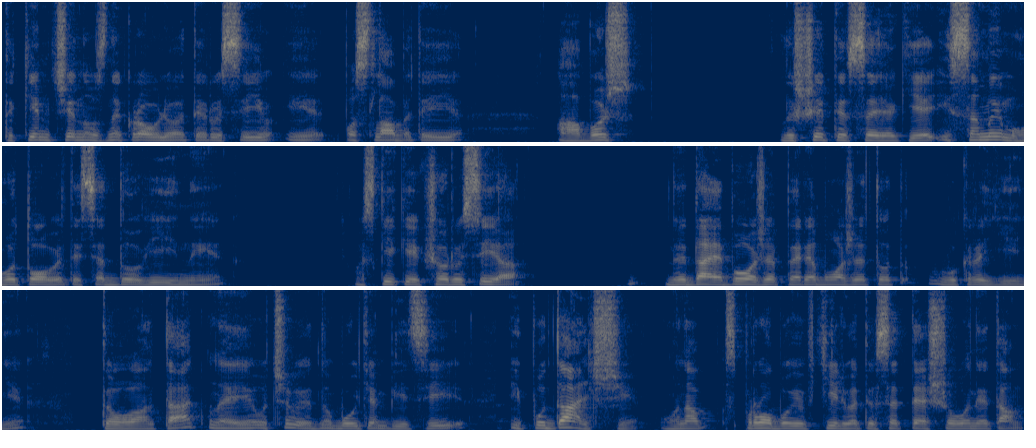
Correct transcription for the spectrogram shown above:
таким чином знекровлювати Росію і послабити її, або ж лишити все як є, і самим готуватися до війни. Оскільки, якщо Росія, не дай Боже, переможе тут в Україні, то так в неї, очевидно, будуть амбіції і подальші. Вона спробує втілювати все те, що вони там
